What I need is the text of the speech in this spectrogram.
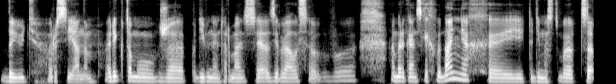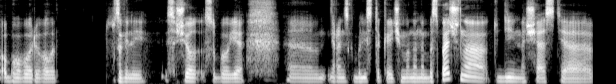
дають росіянам. Рік тому вже подібна інформація з'являлася в американських виданнях, і тоді ми з тобою це обговорювали взагалі, що собою є е, іранська балістика і чим вона небезпечна. Тоді, на щастя,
